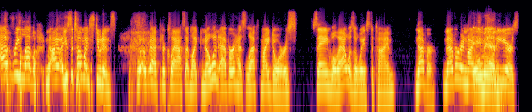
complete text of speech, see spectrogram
every level. I, I used to tell my students after class, I'm like, no one ever has left my doors saying, well, that was a waste of time. Never, never in my Amen. whole 20 years.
